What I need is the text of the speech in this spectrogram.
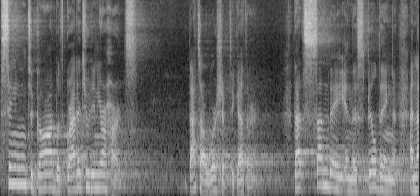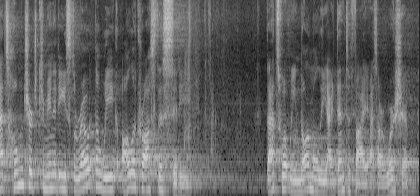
singing to God with gratitude in your hearts. That's our worship together. That's Sunday in this building, and that's home church communities throughout the week all across this city. That's what we normally identify as our worship.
